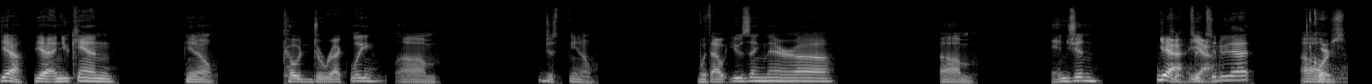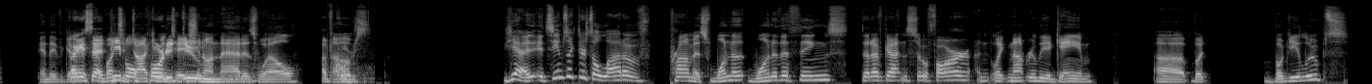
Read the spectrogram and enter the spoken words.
yeah, yeah, and you can, you know, code directly, um, just you know, without using their uh, um, engine. Yeah, to, to, yeah, to do that. of Um, course, and they've got Like I said, a bunch people of documentation Doom. on that as well. of um, course. Yeah, it seems like there's a lot of promise. One of one of the things that I've gotten so far, like not really a game, uh, but Boogie Loops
